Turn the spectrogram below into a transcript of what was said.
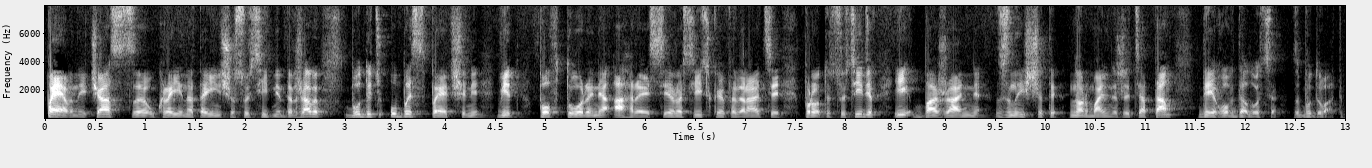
певний час е, Україна та інші сусідні держави будуть убезпечені від повторення агресії Російської Федерації проти сусідів і бажання знищити нормальне життя там, де його вдалося збудувати.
